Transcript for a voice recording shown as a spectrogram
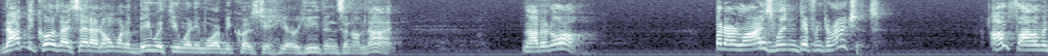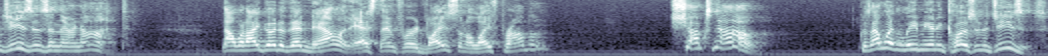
Not because I said I don't want to be with you anymore because you're heathens and I'm not. Not at all. But our lives went in different directions. I'm following Jesus and they're not. Now, would I go to them now and ask them for advice on a life problem? Shucks, no. Because that wouldn't lead me any closer to Jesus.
